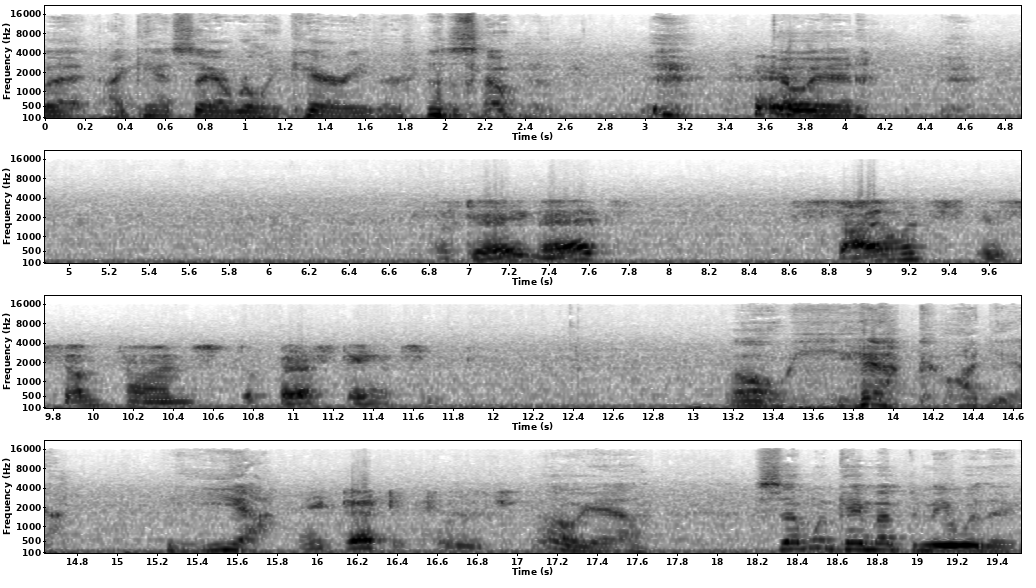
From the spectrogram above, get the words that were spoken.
But I can't say I really care either. so go ahead. Okay, next. Silence is sometimes the best answer. Oh yeah, God yeah, yeah. Ain't that the truth? Oh yeah. Someone came up to me with a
